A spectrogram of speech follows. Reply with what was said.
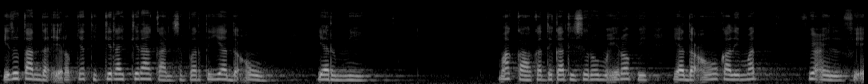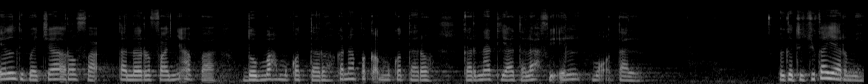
itu tanda irobnya dikira-kirakan seperti ya da'u yarmi. Maka ketika disuruh mengirobi ya da'u kalimat fi'il. Fi'il dibaca rofa. Tanda rofanya apa? Domah muqaddarah kenapa kak muqaddarah karena dia adalah fi'il mu'tal. Begitu juga yarmi.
